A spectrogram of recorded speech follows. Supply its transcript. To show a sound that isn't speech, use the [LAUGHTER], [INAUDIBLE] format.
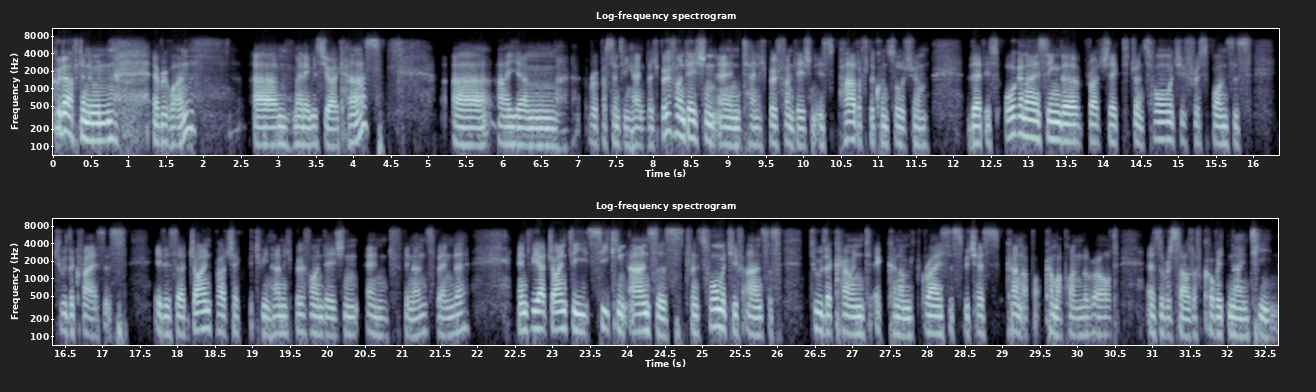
Good afternoon, everyone. Um, my name is Jörg Haas. Uh, I am representing Heinrich Böll Foundation and Heinrich Böll Foundation is part of the consortium that is organizing the project Transformative Responses to the Crisis. It is a joint project between Heinrich Böll Foundation and Finanzwende, and we are jointly seeking answers, transformative answers to the current economic crisis which has come, up, come upon the world as a result of COVID-19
